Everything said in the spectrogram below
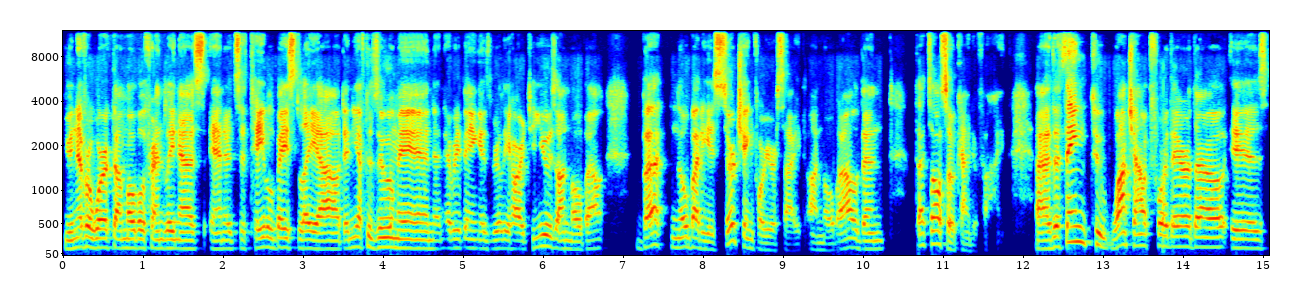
you never worked on mobile friendliness, and it's a table-based layout, and you have to zoom in, and everything is really hard to use on mobile. But nobody is searching for your site on mobile, then that's also kind of fine. Uh, the thing to watch out for there, though, is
